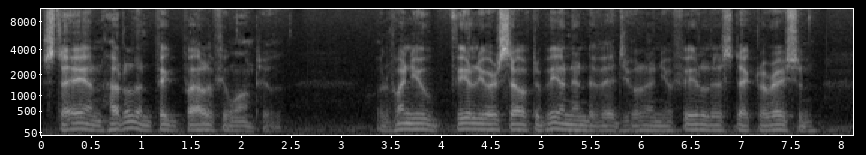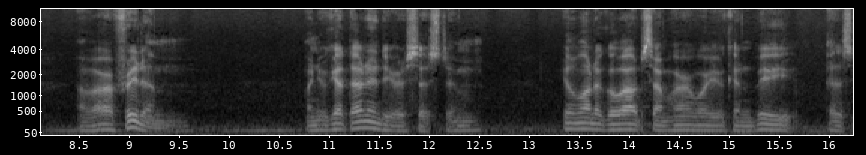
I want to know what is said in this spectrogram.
stay and huddle and pig pile if you want to, but when you feel yourself to be an individual and you feel this declaration of our freedom, when you get that into your system, you'll want to go out somewhere where you can be as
